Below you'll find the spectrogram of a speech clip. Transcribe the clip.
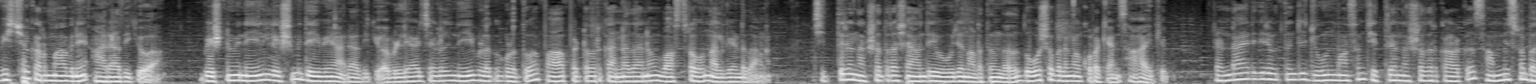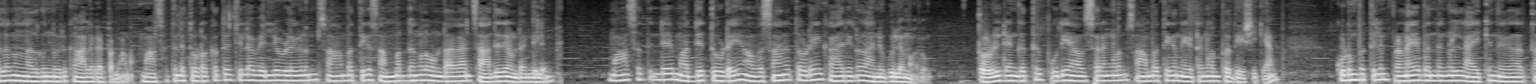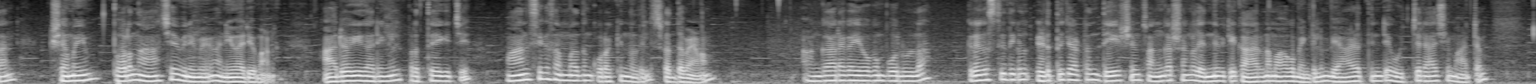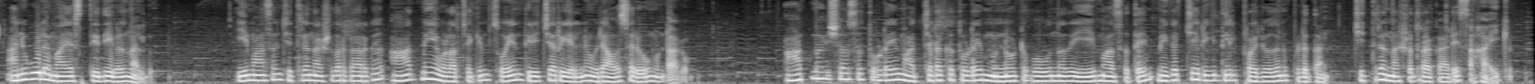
വിശ്വകർമാവിനെ ആരാധിക്കുക. വിഷ്ണുവിനെയും ലക്ഷ്മി ദേവിയെയും ആരാധിക്കുക. വെള്ളിയാഴ്ചകളിൽ നെയ് വിളക്ക് കൊളുത്തുക പാവപ്പെട്ടവർക്ക് അന്നദാനവും വസ്ത്രവും നൽകേണ്ടതാണ്. ചിത്തിര നക്ഷത്ര ശാന്തി പൂജ നടത്തുന്നത് ദോഷഫലങ്ങൾ കുറയ്ക്കാൻ സഹായിക്കും. രണ്ടായിരത്തി ഇരുപത്തഞ്ച് ജൂൺ മാസം ചിത്ര നക്ഷത്രക്കാർക്ക് സമ്മിശ്ര ഫലങ്ങൾ നൽകുന്ന ഒരു കാലഘട്ടമാണ്. മാസത്തിന്റെ തുടക്കത്തിൽ ചില വെല്ലുവിളികളും സാമ്പത്തിക സമ്മർദ്ദങ്ങളും ഉണ്ടാകാൻ സാധ്യതയുണ്ടെങ്കിലും മാസത്തിന്റെ മധ്യത്തോടെയും അവസാനത്തോടെയും കാര്യങ്ങൾ അനുകൂലമാകും. തൊഴിൽ രംഗത്ത് പുതിയ അവസരങ്ങളും സാമ്പത്തിക നേട്ടങ്ങളും പ്രതീക്ഷിക്കാം. കുടുംബത്തിലും പ്രണയബന്ധങ്ങളിൽ ഐക്യം നിലനിർത്താൻ ക്ഷമയും തുറന്ന ആശയവിനിമയവും അനിവാര്യമാണ് ആരോഗ്യകാര്യങ്ങളിൽ പ്രത്യേകിച്ച് മാനസിക സമ്മർദ്ദം കുറയ്ക്കുന്നതിൽ ശ്രദ്ധ വേണം. അങ്കാരകയോഗം പോലുള്ള ഗ്രഹസ്ഥിതികൾ എടുത്തുചാട്ടം ദേഷ്യം സംഘർഷങ്ങൾ എന്നിവയ്ക്ക് കാരണമാകുമെങ്കിലും വ്യാഴത്തിന്റെ ഉച്ചരാശി മാറ്റം അനുകൂലമായ സ്ഥിതികൾ നൽകും. ഈ മാസം ചിത്ര നക്ഷത്രക്കാർക്ക് ആത്മീയ വളർച്ചയ്ക്കും സ്വയം തിരിച്ചറിയലിനും ഒരു അവസരവും ഉണ്ടാകും. ആത്മവിശ്വാസത്തോടെയും അച്ചടക്കത്തോടെയും മുന്നോട്ട് പോകുന്നത് ഈ മാസത്തെ മികച്ച രീതിയിൽ പ്രചോദനപ്പെടുത്താൻ ചിത്ര നക്ഷത്രക്കാരെ സഹായിക്കും.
